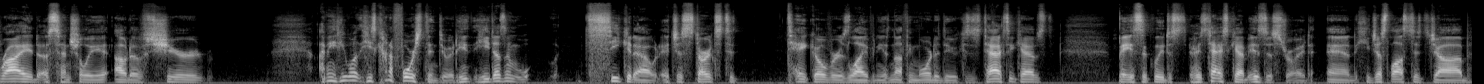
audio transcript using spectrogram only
ride essentially out of sheer. I mean, he was he's kind of forced into it. He he doesn't seek it out. It just starts to take over his life, and he has nothing more to do because his taxi cab's basically just his taxi cab is destroyed, and he just lost his job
